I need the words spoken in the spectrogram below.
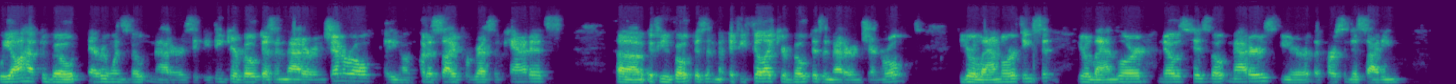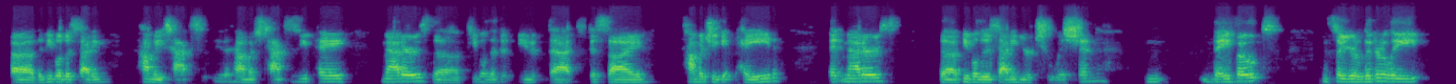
we all have to vote. Everyone's vote matters. If you think your vote doesn't matter in general, you know, put aside progressive candidates. Uh, if you vote doesn't, if you feel like your vote doesn't matter in general, your landlord thinks it. Your landlord knows his vote matters. You're the person deciding uh, the people deciding how many tax, how much taxes you pay matters. The people that you, that decide how much you get paid, it matters. The people deciding your tuition, they vote. And so you're literally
